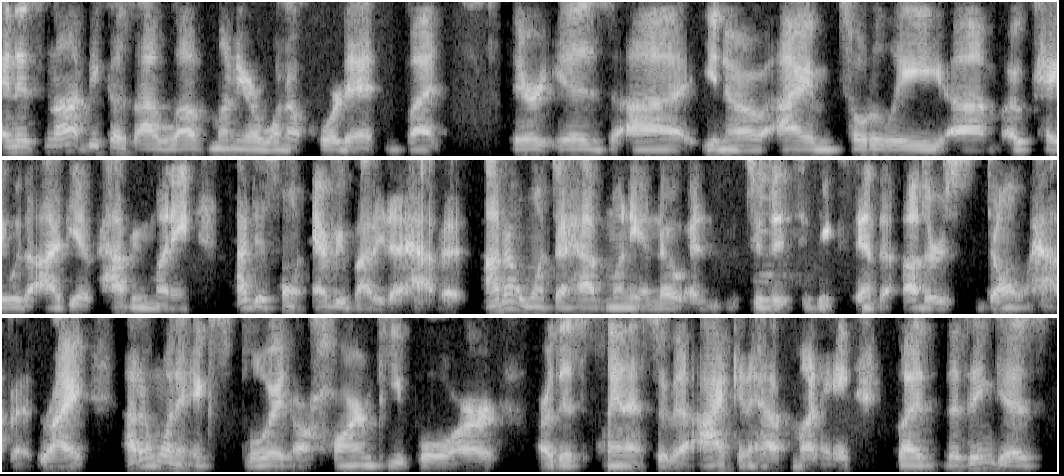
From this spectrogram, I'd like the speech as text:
And it's not because I love money or want to hoard it, but there is, uh, you know, I am totally um, okay with the idea of having money. I just want everybody to have it. I don't want to have money and no, and to the to the extent that others don't have it. Right? I don't want to exploit or harm people or or this planet so that I can have money. But the thing is,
